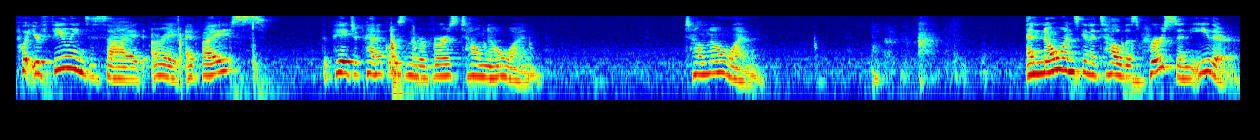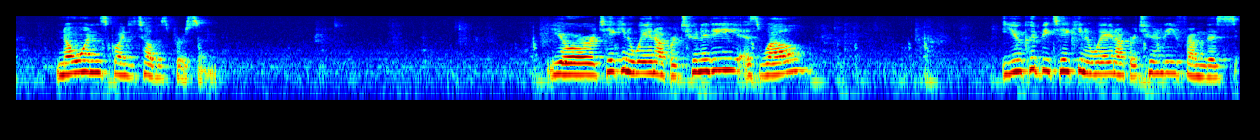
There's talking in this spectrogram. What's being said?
put your feelings aside. All right, advice. The Page of Pentacles in the reverse, tell no one. Tell no one. And no one's going to tell this person either. No one's going to tell this person. You're taking away an opportunity as well. You could be taking away an opportunity from this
